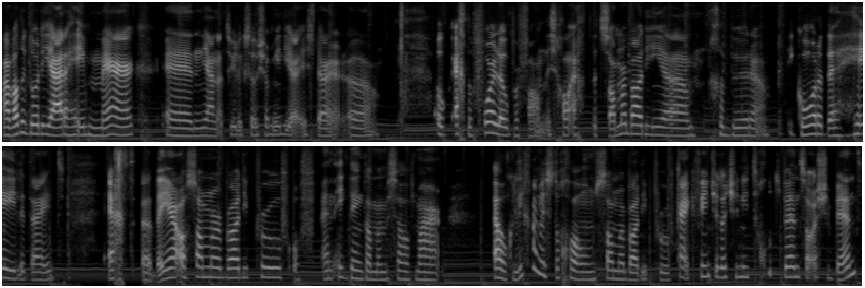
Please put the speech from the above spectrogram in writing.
Maar wat ik door de jaren heen merk, en ja, natuurlijk, social media is daar uh, ook echt de voorloper van. Is gewoon echt het summer body uh, gebeuren. Ik hoor het de hele tijd. Echt, uh, ben jij al summer body proof? Of, en ik denk dan bij mezelf, maar elk lichaam is toch gewoon summer body proof. Kijk, vind je dat je niet goed bent zoals je bent?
